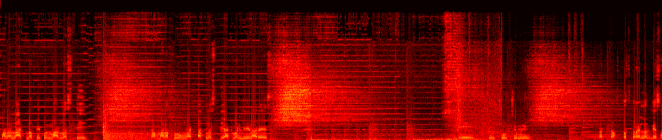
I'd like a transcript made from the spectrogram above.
मला लाटणं फेकून मारलंस ती का मला तुरुंगात टाकलंस ती आठवण लिहिणार आहेस? ए चिवचिव चिमणी. मला जास्तच करायला लागली असं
